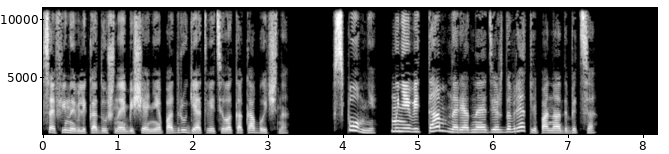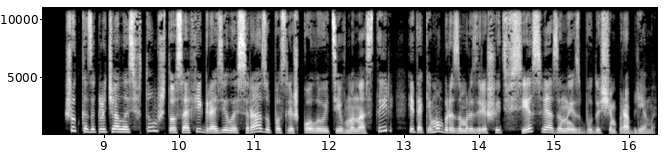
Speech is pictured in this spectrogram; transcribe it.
Софина великодушное обещание подруги ответила, как обычно. «Вспомни, мне ведь там нарядная одежда вряд ли понадобится». Шутка заключалась в том, что Софи грозилась сразу после школы уйти в монастырь и таким образом разрешить все связанные с будущим проблемы.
